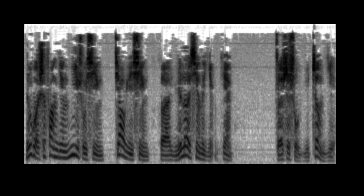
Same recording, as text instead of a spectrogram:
如果是放映艺术性、教育性，和娱乐性的影片，则是属于正业。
